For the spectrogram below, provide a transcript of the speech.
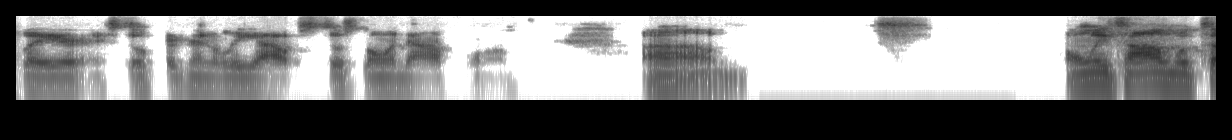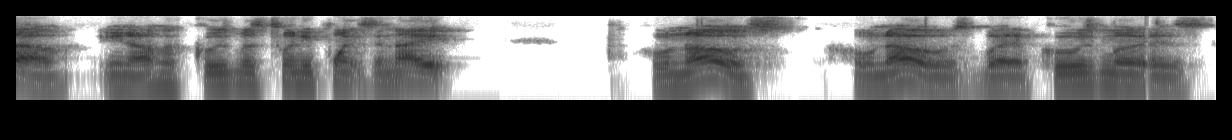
player and still figuring the league out, still slowing down for him. Um, only time will tell. You know, if Kuzma's 20 points a night, who knows? Who knows? But if Kuzma is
